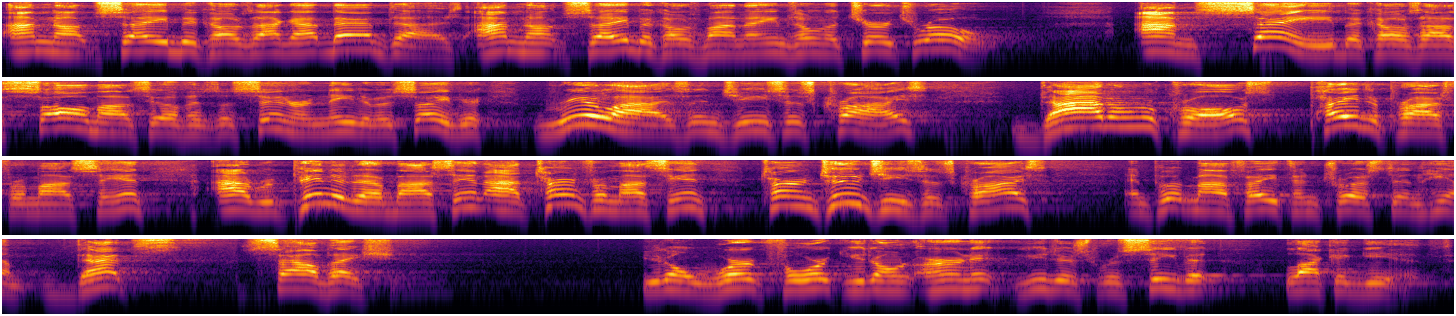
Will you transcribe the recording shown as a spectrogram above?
I'm not saved because I got baptized. I'm not saved because my name's on a church roll. I'm saved because I saw myself as a sinner in need of a Savior, realizing Jesus Christ died on the cross, paid the price for my sin. I repented of my sin. I turned from my sin, turned to Jesus Christ, and put my faith and trust in Him. That's salvation. You don't work for it, you don't earn it, you just receive it like a gift.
